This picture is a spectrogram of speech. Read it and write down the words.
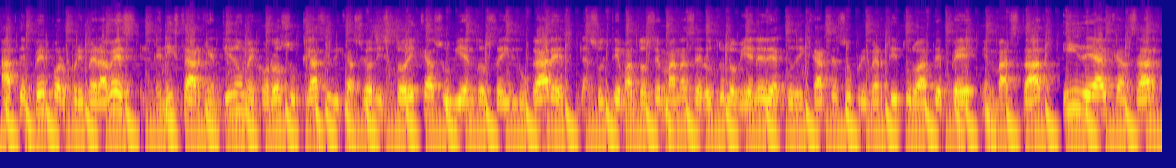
ATP por primera vez. El tenista argentino mejoró su clasificación histórica subiendo 6 lugares. Las últimas dos semanas Cerúndulo viene de adjudicarse su primer título ATP en Bastad y de alcanzar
